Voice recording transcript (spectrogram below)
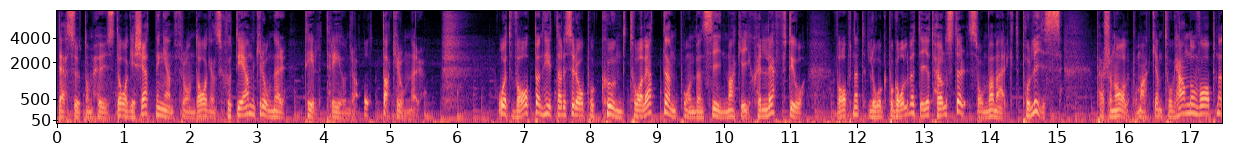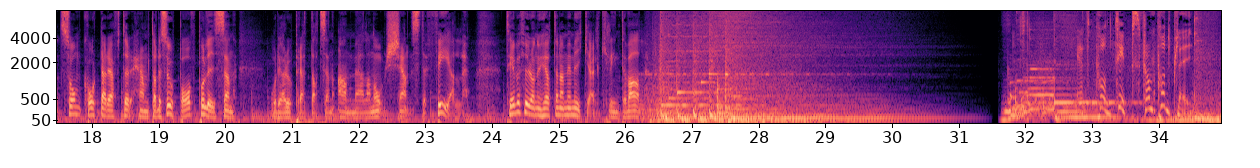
Dessutom höjs dagersättningen från dagens 71 kronor till 308 kronor. Och ett vapen hittades idag på kundtoaletten på en bensinmack i Skellefteå. Vapnet låg på golvet i ett hölster som var märkt polis. Personal på macken tog hand om vapnet som kort därefter hämtades upp av polisen och det har upprättats en anmälan om tjänstefel. TV4-nyheterna med Mikael Klintevall. Ett poddtips från Podplay.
